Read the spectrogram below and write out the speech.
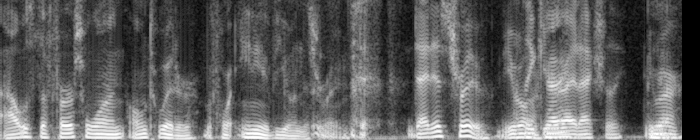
I was the first one on Twitter before any of you in this room. That is true. You I are. think you're okay. right. Actually, You Yeah. are.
